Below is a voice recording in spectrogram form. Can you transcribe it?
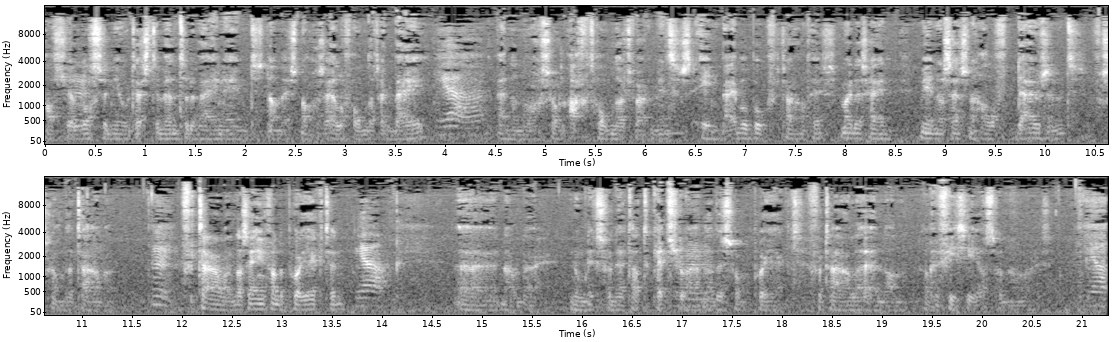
Als je losse Nieuwe Testamenten erbij neemt, dan is nog eens 1100 erbij. Ja. En dan nog zo'n 800 waar minstens één Bijbelboek vertaald is. Maar er zijn meer dan 6.500 verschillende talen. Vertalen. Dat is een van de projecten. Ja. Uh, nou, daar noemde ik zo net dat Quechua. Mm. Dat is zo'n project. Vertalen en dan revisie als dat nou is. Ja.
